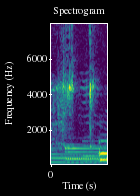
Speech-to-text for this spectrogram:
Oh.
